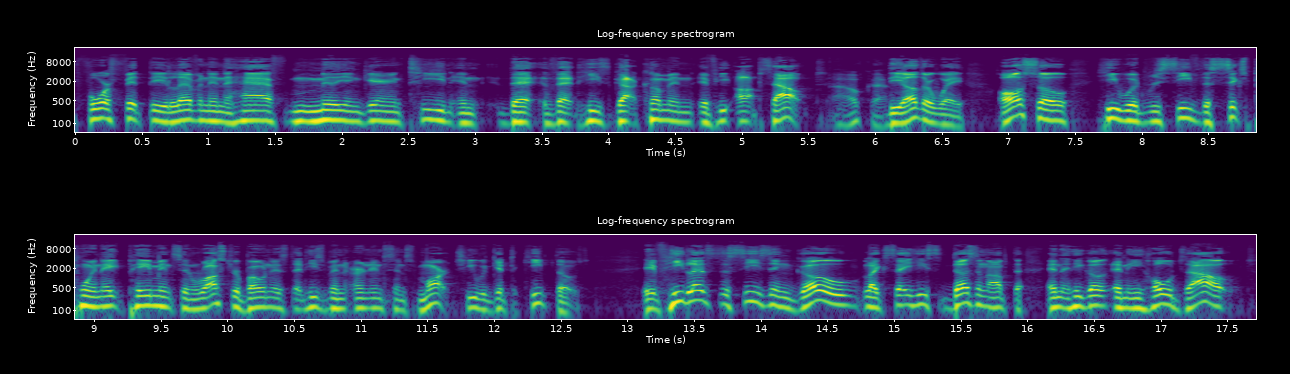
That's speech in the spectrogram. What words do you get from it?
forfeit the eleven and a half million guaranteed in that that he's got coming if he opts out. Oh, okay. The other way. Also, he would receive the six point eight payments in roster bonus that he's been earning since March. He would get to keep those. If he lets the season go, like say he doesn't opt, and then he goes and he holds out.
